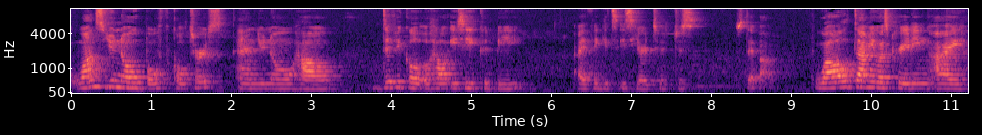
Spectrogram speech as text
once you know both cultures and you know how difficult or how easy it could be, I think it's easier to just step out. While Tammie was creating, I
